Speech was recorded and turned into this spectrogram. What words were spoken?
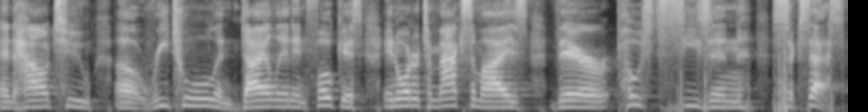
and how to uh, retool and dial in and focus in order to maximize their postseason success.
